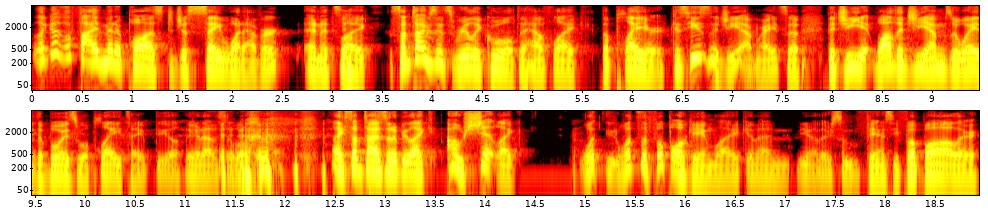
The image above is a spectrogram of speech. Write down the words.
like a five minute pause to just say whatever. And it's Yeah. like sometimes it's really cool to have like the player because he's the GM, right? So the G while the GM's away, the boys will play type deal, you know. So we'll, like sometimes it'll be like, oh shit, like what what's the football game like? And then you know there's some fantasy football or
